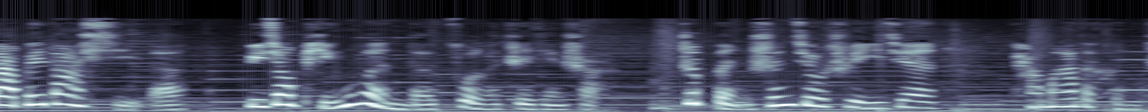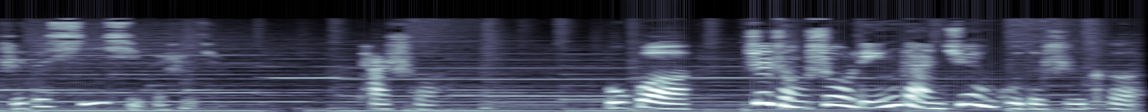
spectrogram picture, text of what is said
大悲大喜的，比较平稳的做了这件事儿。这本身就是一件他妈的很值得欣喜的事情。他说：“不过，这种受灵感眷顾的时刻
